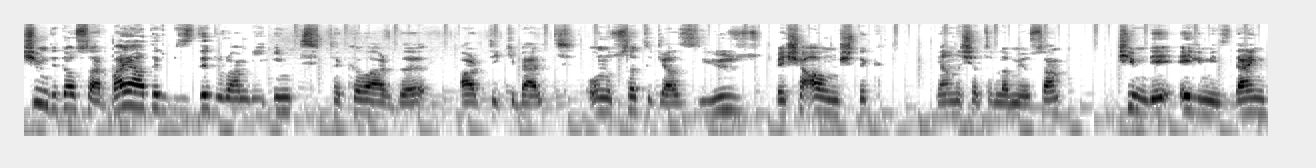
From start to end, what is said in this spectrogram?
Şimdi dostlar bayağıdır bizde duran bir int takı vardı. Artı 2 belt. Onu satacağız. 105'e almıştık. Yanlış hatırlamıyorsam. Şimdi elimizden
